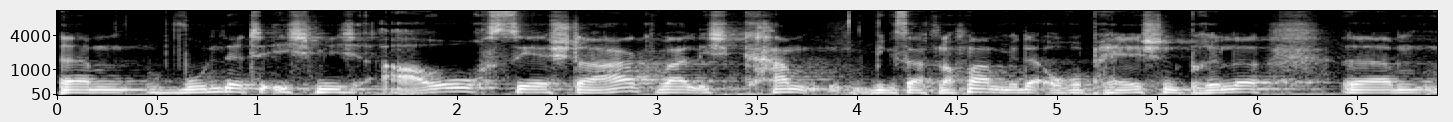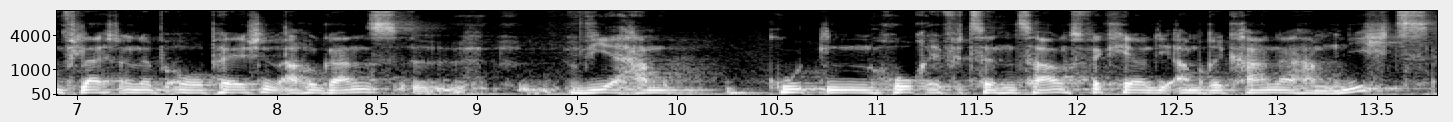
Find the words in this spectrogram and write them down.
wunderte ich mich auch sehr stark, weil ich kam, wie gesagt, nochmal mit der europäischen Brille, vielleicht einer europäischen Arroganz, äh, wir haben guten, hocheffizienten Zahlungsverkehr und die Amerikaner haben nichts.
